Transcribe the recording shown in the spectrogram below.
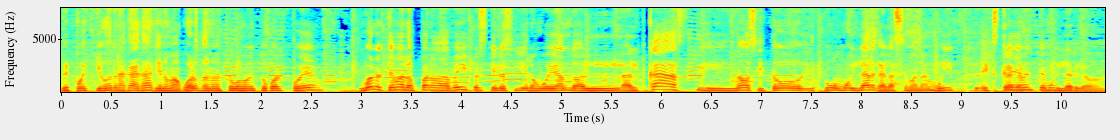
Después llegó otra cagada que no me acuerdo en este momento cuál fue. Bueno, el tema de los Panama Papers que lo siguieron weyando al, al cast y no, si todo estuvo muy larga la semana, muy extrañamente muy larga. weón.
